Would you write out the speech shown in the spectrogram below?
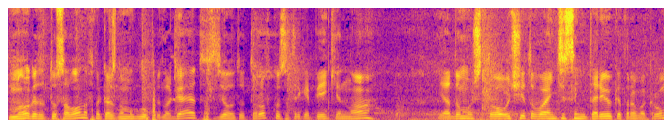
Много тату-салонов на каждом углу предлагают сделать татуировку за 3 копейки, но я думаю, что учитывая антисанитарию, которая вокруг,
